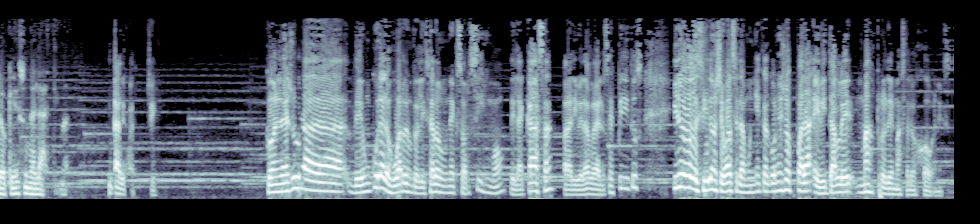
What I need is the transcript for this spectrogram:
Lo que es una lástima. Tal cual, sí. Con la ayuda de un cura, los Warren realizaron un exorcismo de la casa para liberarla de los espíritus y luego decidieron llevarse la muñeca con ellos para evitarle más problemas a los jóvenes.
